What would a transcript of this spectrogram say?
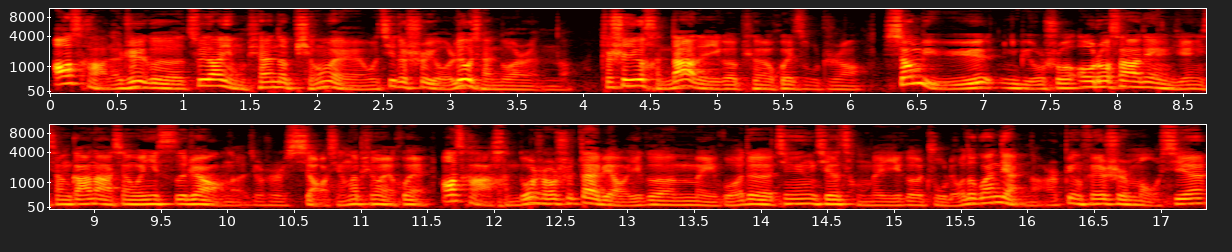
奥斯卡的这个最佳影片的评委，我记得是有六千多人的。这是一个很大的一个评委会组织啊，相比于你比如说欧洲三大电影节，你像戛纳、像威尼斯这样的就是小型的评委会，奥斯卡很多时候是代表一个美国的精英阶层的一个主流的观点的，而并非是某些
